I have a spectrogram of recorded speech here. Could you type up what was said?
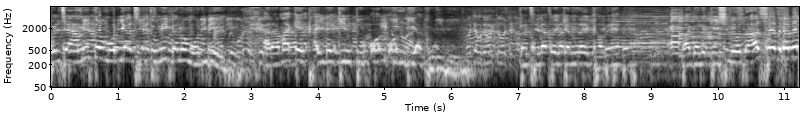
বলছে, আমি তো মরিয়াছি, তুমি কেন মরিবে? আর আমাকে খাইলে কিন্তু ঘুরিবে। তো ছেলে তো কেমনে খাবে? পাগল কৃষ্ণ দাস ভেবে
